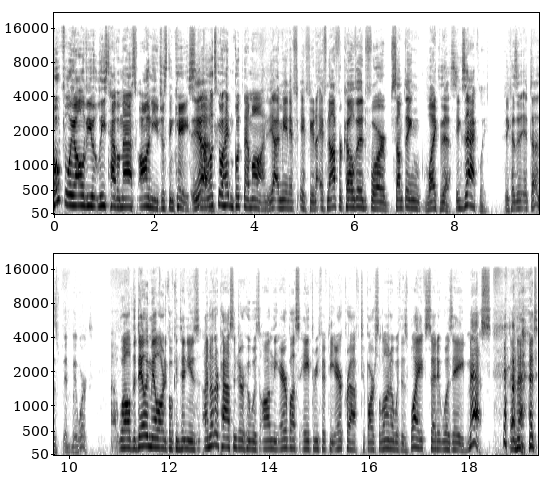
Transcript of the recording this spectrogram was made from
hopefully all of you at least have a mask on you just in case. Yeah. Uh, let's go ahead and put them on. Yeah, I mean, if if you're not, if not for COVID, for something like this, Exactly. because it, it does, it, it works. Uh, well, the Daily Mail article continues. Another passenger who was on the Airbus A350 aircraft to Barcelona with his wife said it was a mess and that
